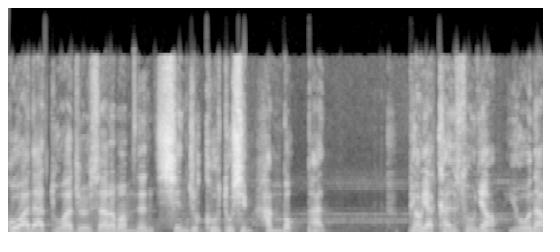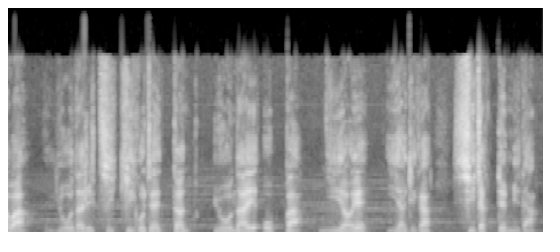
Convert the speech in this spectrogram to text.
누구 하나 도와줄 사람 없는 신주쿠 도심 한복판. 병약한 소녀 요나와 요나를 지키고자 했던 요나의 오빠 니어의 이야기가 시작됩니다.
